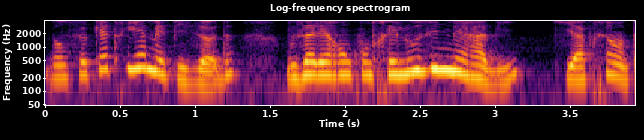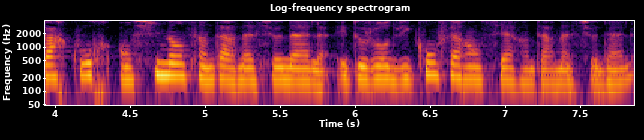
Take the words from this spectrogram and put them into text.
Dans ce quatrième épisode, vous allez rencontrer Louzine Merabi, qui après un parcours en finance internationale est aujourd'hui conférencière internationale,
